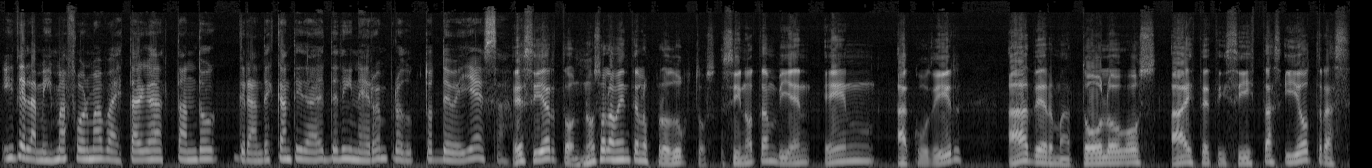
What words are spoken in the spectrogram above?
Y de la misma forma va a estar gastando grandes cantidades de dinero en productos de belleza. Es cierto, no solamente en los productos, sino también en acudir a dermatólogos, a esteticistas y otras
